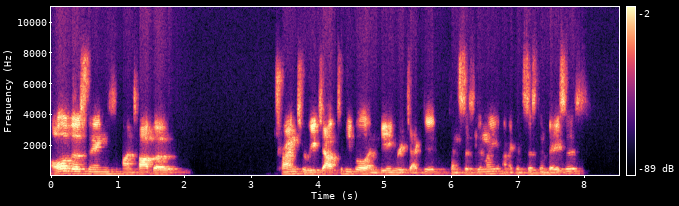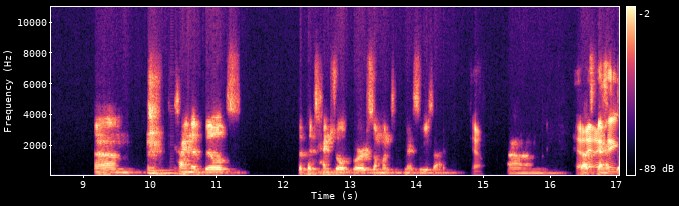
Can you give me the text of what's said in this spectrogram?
all of those things on top of trying to reach out to people and being rejected consistently on a consistent basis um, kind of builds the potential for someone to commit suicide. Yeah. Um, yeah I, I, think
